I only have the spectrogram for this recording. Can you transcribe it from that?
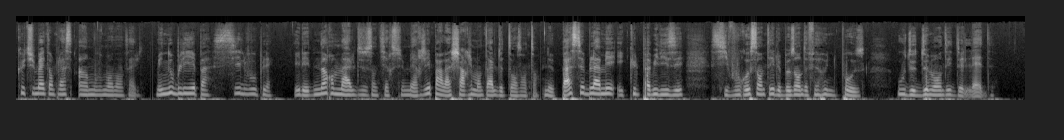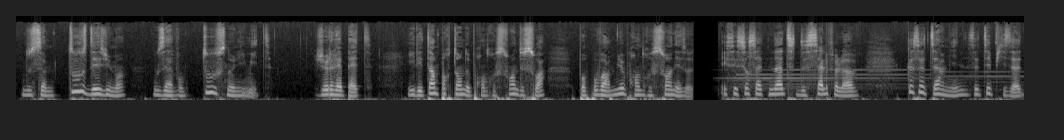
que tu mettes en place un mouvement dans ta vie. Mais n'oubliez pas, s'il vous plaît, Il est normal de se sentir submergé par la charge mentale de temps en temps. Ne pas se blâmer et culpabiliser si vous ressentez le besoin de faire une pause ou de demander de l'aide. Nous sommes tous des humains, nous avons tous nos limites. Je le répète, il est important de prendre soin de soi pour pouvoir mieux prendre soin des autres. Et c'est sur cette note de self-love que se termine cet épisode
